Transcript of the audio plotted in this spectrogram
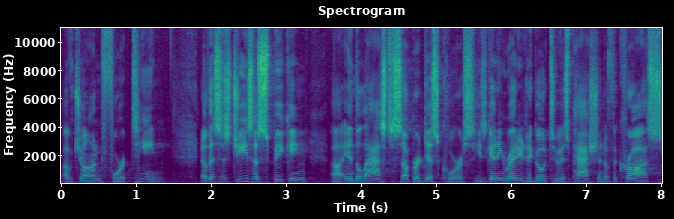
of John 14. Now, this is Jesus speaking uh, in the Last Supper discourse. He's getting ready to go to his passion of the cross.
